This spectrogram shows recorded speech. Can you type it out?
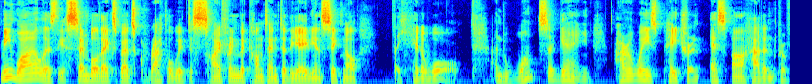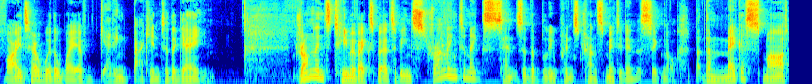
Meanwhile, as the assembled experts grapple with deciphering the content of the alien signal, they hit a wall. And once again, Arroway's patron S.R. Hadden provides her with a way of getting back into the game. Drumlin's team of experts have been struggling to make sense of the blueprints transmitted in the signal, but the mega smart,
